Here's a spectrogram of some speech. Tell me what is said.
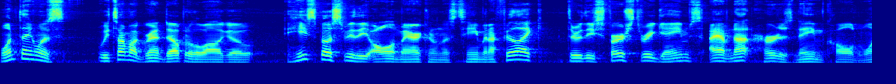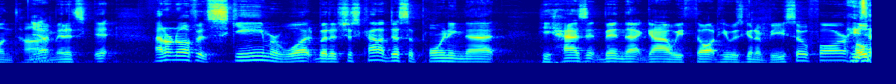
One thing was we talked about Grant Delpit a little while ago. He's supposed to be the All American on this team, and I feel like through these first three games, I have not heard his name called one time. Yeah. And it's it. I don't know if it's scheme or what, but it's just kind of disappointing that he hasn't been that guy we thought he was going to be so far. He's had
